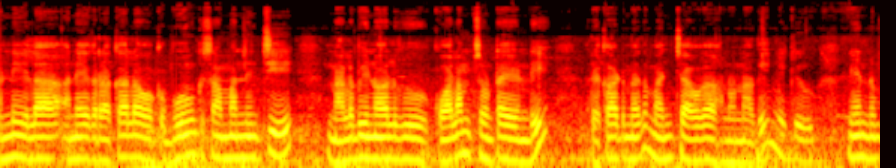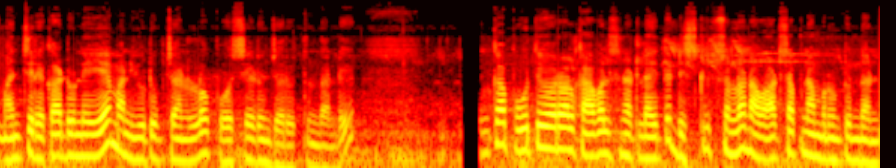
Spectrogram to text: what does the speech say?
అన్నీ ఇలా అనేక రకాల ఒక భూమికి సంబంధించి నలభై నాలుగు కాలమ్స్ ఉంటాయండి. రికార్డు మీద మంచి అవగాహన ఉన్నది. మీకు నేను మంచి రికార్డు ఉన్నాయే మన యూట్యూబ్ ఛానల్లో పోస్ట్ చేయడం జరుగుతుందండి. ఇంకా పూర్తి వివరాలు కావాల్సినట్లయితే డిస్క్రిప్షన్లో నా వాట్సాప్ నెంబర్ ఉంటుందండి.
